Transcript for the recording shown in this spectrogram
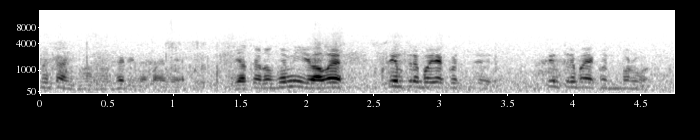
питань взагалі немає. Я це розумію, але з цим треба якось, з цим треба якось боротися.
